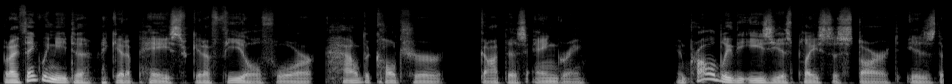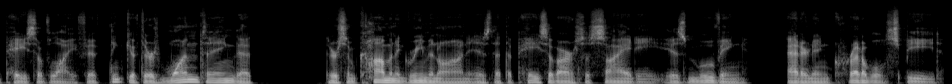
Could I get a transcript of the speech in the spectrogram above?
But I think we need to get a pace, get a feel for how the culture got this angry. And probably the easiest place to start is the pace of life. I think if there's one thing that there's some common agreement on is that the pace of our society is moving at an incredible speed.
